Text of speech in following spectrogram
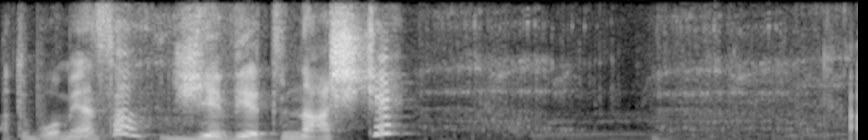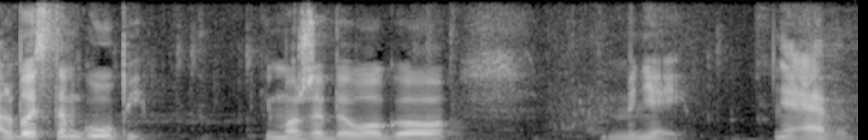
A tu było mięso? 19? Albo jestem głupi. I może było go mniej. Nie wiem.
